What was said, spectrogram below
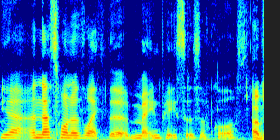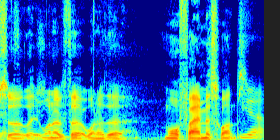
Yeah, and that's one of like the main pieces, of course. Absolutely, one of the one of the more famous ones. Yeah.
